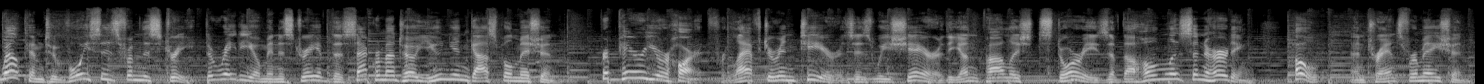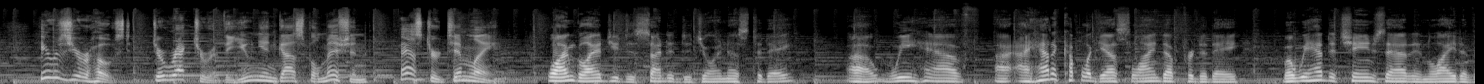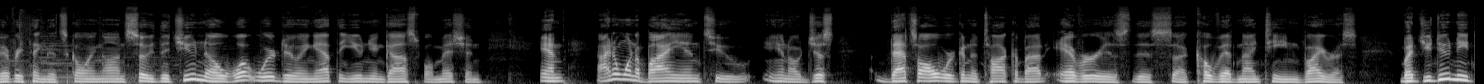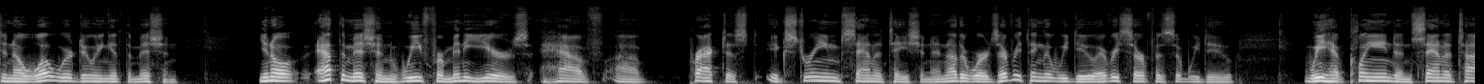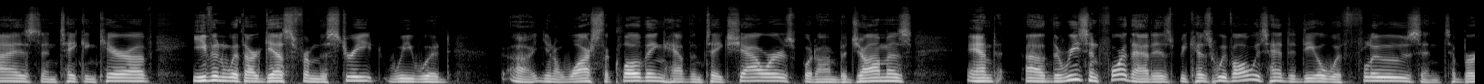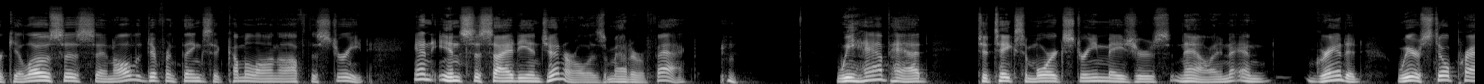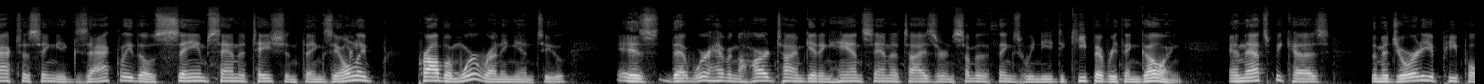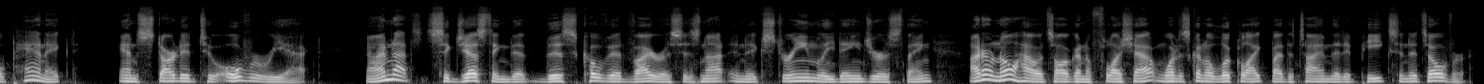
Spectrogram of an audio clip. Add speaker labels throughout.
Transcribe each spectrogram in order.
Speaker 1: Welcome to Voices from the Street, the radio ministry of the Sacramento Union Gospel Mission. Prepare your heart for laughter and tears as we share the unpolished stories of the homeless and hurting, hope and transformation. Here is your host, Director of the Union Gospel Mission, Pastor Tim Lane.
Speaker 2: Well, I'm glad you decided to join us today. Uh, we have, I had a couple of guests lined up for today, but we had to change that in light of everything that's going on so that you know what we're doing at the Union Gospel Mission. And I don't want to buy into, you know, just that's all we're going to talk about ever is this uh, COVID 19 virus. But you do need to know what we're doing at the mission. You know, at the mission, we for many years have uh, practiced extreme sanitation. In other words, everything that we do, every surface that we do, we have cleaned and sanitized and taken care of. Even with our guests from the street, we would, uh, you know, wash the clothing, have them take showers, put on pajamas. And uh, the reason for that is because we've always had to deal with flus and tuberculosis and all the different things that come along off the street and in society in general, as a matter of fact. we have had to take some more extreme measures now. And, and granted, we are still practicing exactly those same sanitation things. The only problem we're running into is that we're having a hard time getting hand sanitizer and some of the things we need to keep everything going. And that's because the majority of people panicked and started to overreact. Now, I'm not suggesting that this COVID virus is not an extremely dangerous thing. I don't know how it's all going to flush out and what it's going to look like by the time that it peaks and it's over.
